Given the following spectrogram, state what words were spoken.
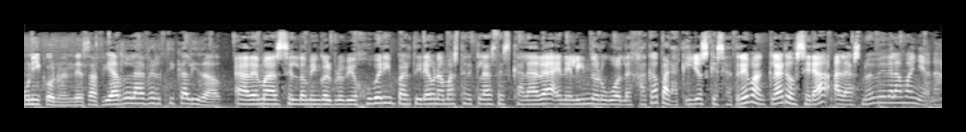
un icono en desafiar la verticalidad. Además, el domingo el propio Hoover impartirá una masterclass de escalada en el Indoor Wall de Jaca para aquellos que se atrevan. Claro, será a las 9 de la mañana.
